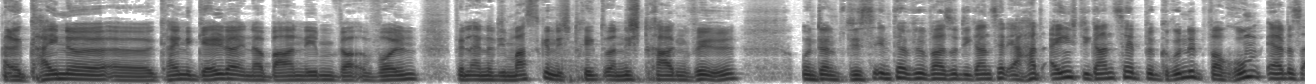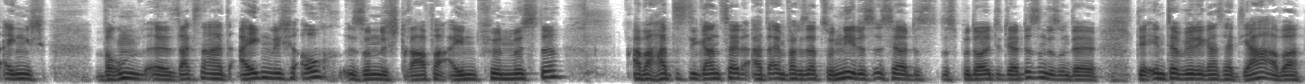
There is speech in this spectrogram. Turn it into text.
äh, keine äh, keine Gelder in der Bahn nehmen wollen, wenn einer die Maske nicht trägt oder nicht tragen will. Und dann das Interview war so die ganze Zeit, er hat eigentlich die ganze Zeit begründet, warum er das eigentlich, warum äh, Sachsen-Anhalt eigentlich auch so eine Strafe einführen müsste aber hat es die ganze Zeit, hat einfach gesagt so, nee, das ist ja, das, das bedeutet ja das und das. Und der, der Interview die ganze Zeit, ja, aber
